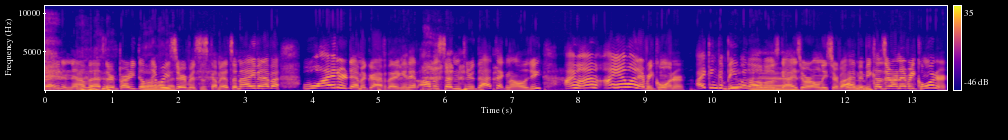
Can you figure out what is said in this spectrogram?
right? And now the third-party delivery service is coming out, so now I even have a wider demographic that I can hit. All of a sudden, through that technology I'm, I'm I am on every corner. I can compete with all those guys who are only surviving because they're on every corner,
